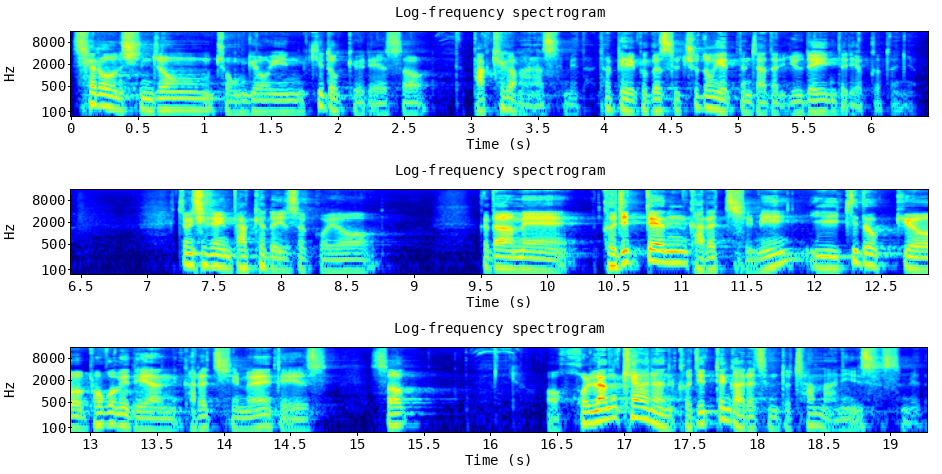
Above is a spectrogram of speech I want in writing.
새로운 신종 종교인 기독교에 대해서 박해가 많았습니다. 특히 그것을 주동했던 자들이 유대인들이었거든요. 정치적인 박해도 있었고요. 그 다음에 거짓된 가르침이 이 기독교 복음에 대한 가르침에 대해서 어, 혼란케 하는 거짓된 가르침도 참 많이 있었습니다.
